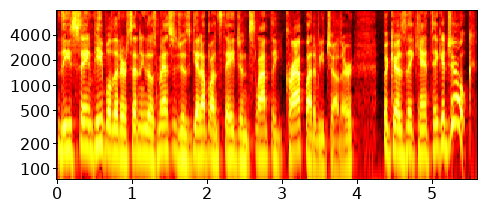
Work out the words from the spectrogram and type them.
these same people that are sending those messages get up on stage and slap the crap out of each other because they can't take a joke.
